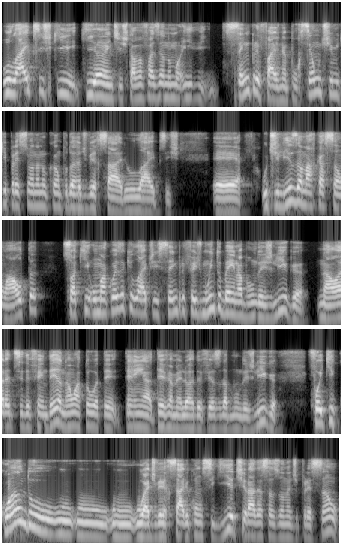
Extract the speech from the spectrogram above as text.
O Leipzig, que, que antes estava fazendo. E sempre faz, né? Por ser um time que pressiona no campo do adversário, o Leipzig é, utiliza a marcação alta. Só que uma coisa que o Leipzig sempre fez muito bem na Bundesliga, na hora de se defender, não à toa te, tenha, teve a melhor defesa da Bundesliga, foi que quando o, o, o, adversário conseguia tirar dessa zona de pressão,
